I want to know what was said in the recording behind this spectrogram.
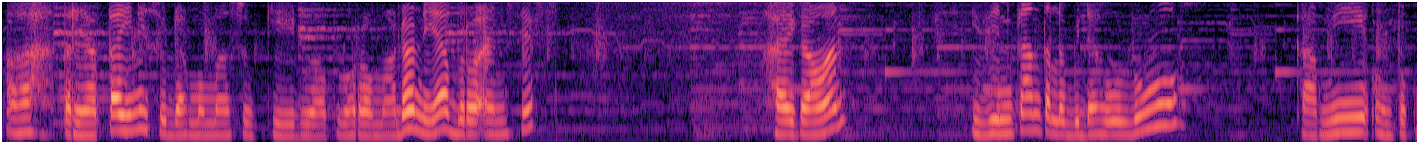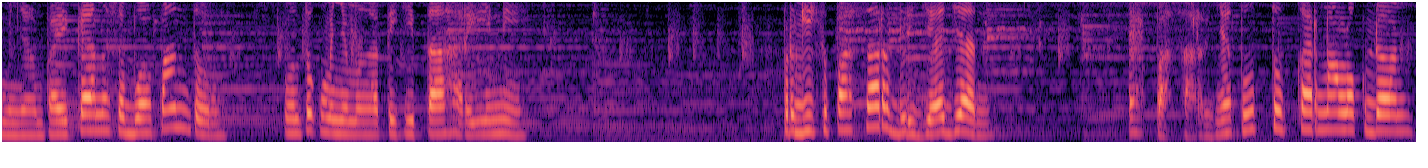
Ah, ternyata ini sudah memasuki 20 Ramadan ya, Bro and Sis. Hai kawan, izinkan terlebih dahulu kami untuk menyampaikan sebuah pantun untuk menyemangati kita hari ini. Pergi ke pasar beli jajan. Eh pasarnya tutup karena lockdown.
